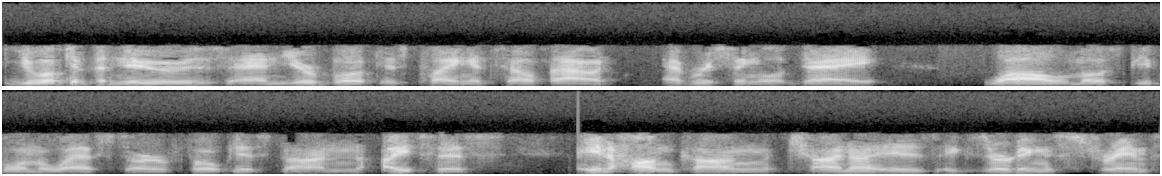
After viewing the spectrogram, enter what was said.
you look at the news, and your book is playing itself out every single day. While most people in the West are focused on ISIS, in Hong Kong, China is exerting strength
